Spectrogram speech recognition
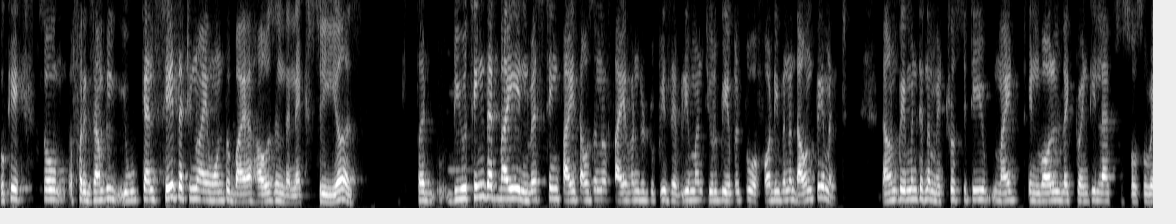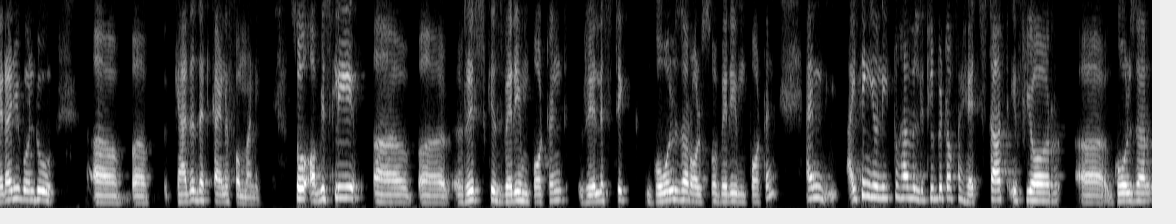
okay so for example you can say that you know i want to buy a house in the next 3 years but do you think that by investing 5000 or 500 rupees every month you'll be able to afford even a down payment? Down payment in a metro city might involve like 20 lakhs or so. So where are you going to uh, uh, gather that kind of a money? So obviously uh, uh, risk is very important. Realistic goals are also very important. And i think you need to have a little bit of a head start if your uh, goals are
